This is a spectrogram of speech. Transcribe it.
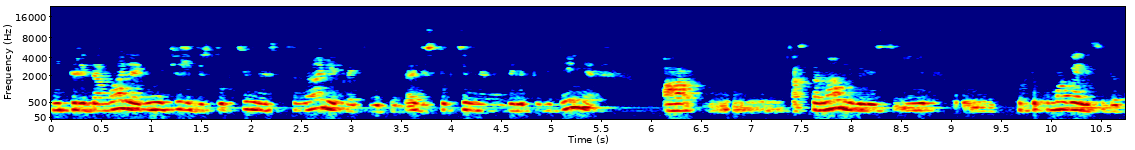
не передавали одни и те же деструктивные сценарии какие-то, да, деструктивные модели поведения, а останавливались и э, как-то помогали себе.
